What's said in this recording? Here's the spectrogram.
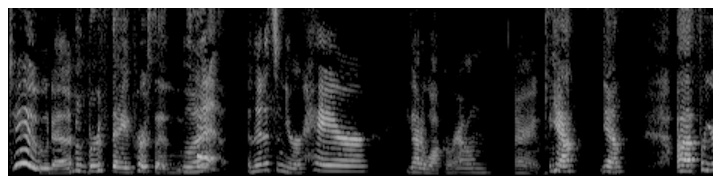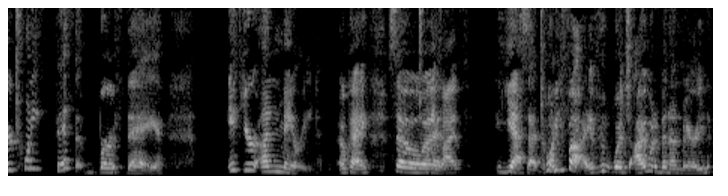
Dude. the birthday person. And then it's in your hair. You got to walk around. All right. Yeah, yeah. Uh, for your 25th birthday, if you're unmarried, okay? So, uh, yes, at 25, which I would have been unmarried.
